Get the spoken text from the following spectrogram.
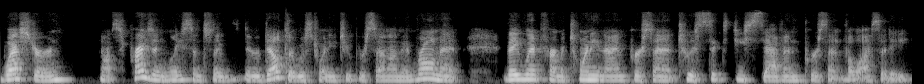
Western, not surprisingly, since they, their delta was 22% on enrollment, they went from a 29% to a 67% velocity.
